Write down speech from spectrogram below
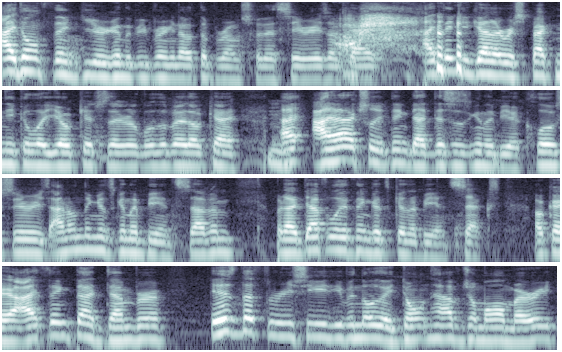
I don't think you're gonna be bringing out the brooms for this series. Okay, I think you gotta respect Nikola Jokic there a little bit. Okay, hmm. I I actually think that this is gonna be a close series. I don't think it's gonna be in seven, but I definitely think it's gonna be in six. Okay, I think that Denver is the three seed, even though they don't have Jamal Murray.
